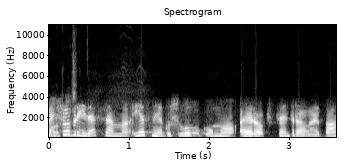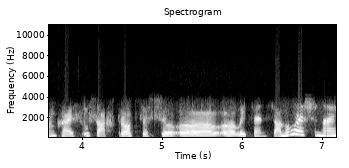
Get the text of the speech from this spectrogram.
mēs šobrīd esam iesnieguši lūgumu Eiropas centrālajai bankai uzsākt procesu uh, licences anulēšanai.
